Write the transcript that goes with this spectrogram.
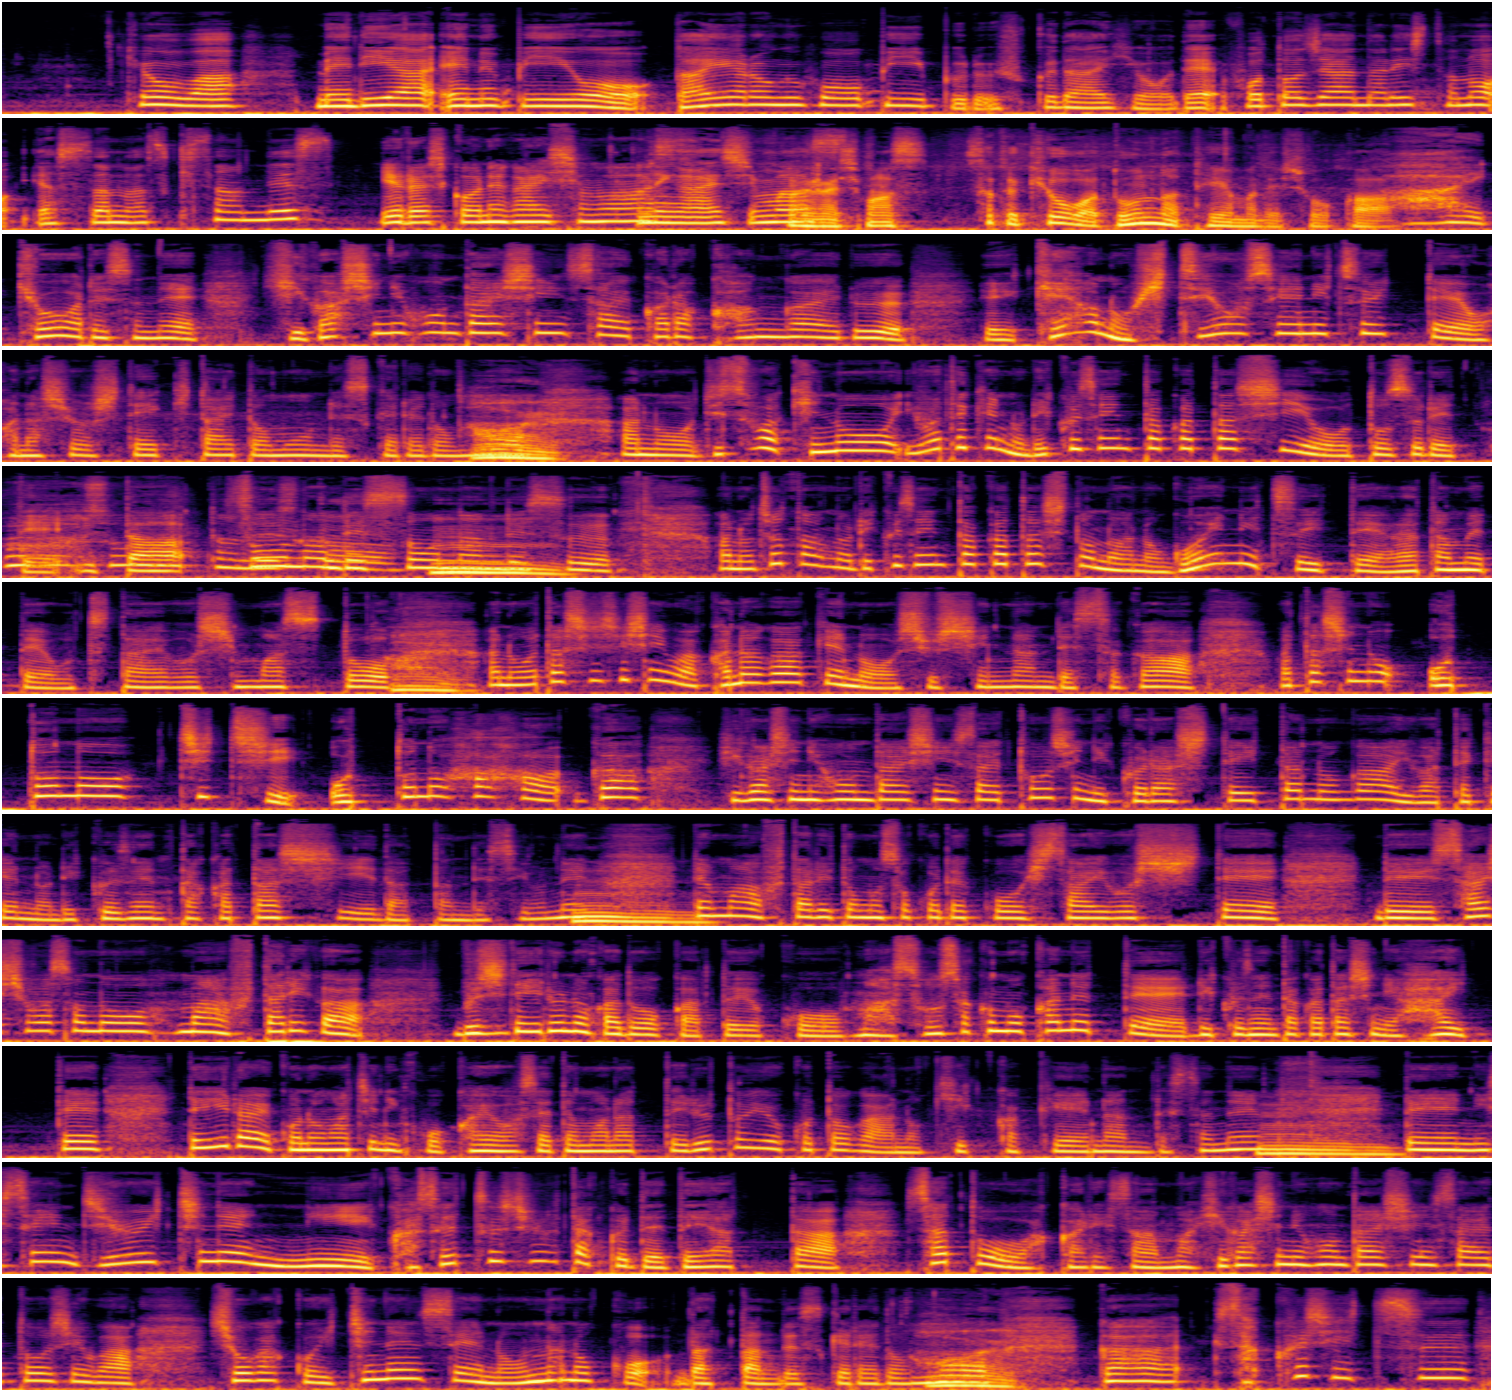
今日はメディア NPO ダイアログフォーピープル副代表でフォトジャーナリストの安田なつきさんです。よろしくお願いします。お願いします。お願いします。さて今日はどんなテーマでしょうか？はい。今日はですね、東日本大震災から考える、えー、ケアの必要性についてお話をしていきたいと思うんですけれども、はい、あの、実は昨日、岩手県の陸前高田市を訪れていた。そうなんです、そうなんです。あの、ちょっとあの、陸前高田市とのあの、ご縁について改めてお伝えをしますと、はい、あの、私自身は神奈川県の出身なんですが、私の夫の父、夫の母が東日本大震災当時に暮らしていたのが岩手県の陸前高田市だったんですよね。うん、で、まあ、二人ともそこでこう被災をして、で、最初はその、まあ、二人が無事でいるのかどうかという、こう、まあ、捜索も兼ねて陸前高田市に入って、で、以来この町にこう通わせてもらっているということがあのきっかけなんですね。うん、で、2011年に仮設住宅で出会った佐藤あかりさん、まあ、東日本大震災当時は小学校1年生の女の子だったんですけれども、はい、が昨日、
